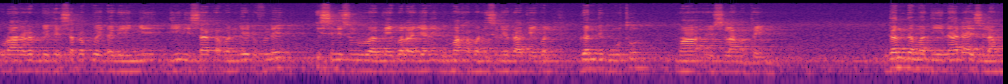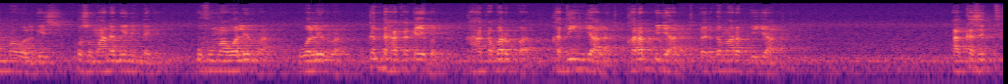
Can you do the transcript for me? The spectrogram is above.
quraana rabbii keessa rabbee dhageenye diin isaa qabannee dhufne isinis nurraa qeebalaa jedhanii marhaban isinirraa qeebal gandi guutuun maa islaama ta'in ganda madiinaadha islaamummaa wal geessu osumaa nabiin hin dhagin ufumaa walirra walirra ganda haqa qeebal ka haqa barbaadu ka diin jaalatu ka rabbi jaalatu ka ergamaa rabbii jaalatu akkasitti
